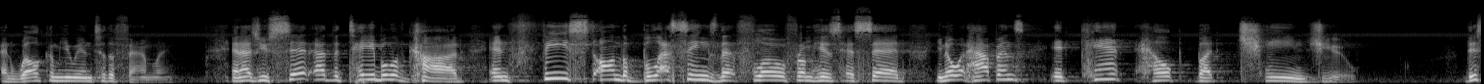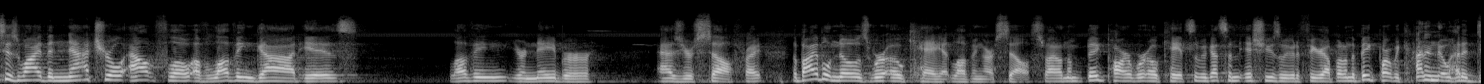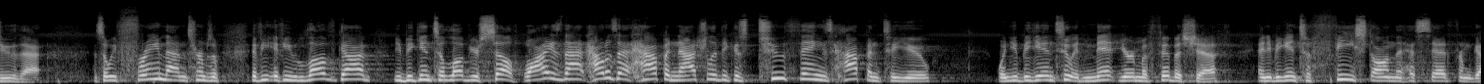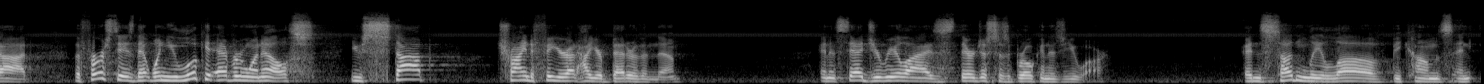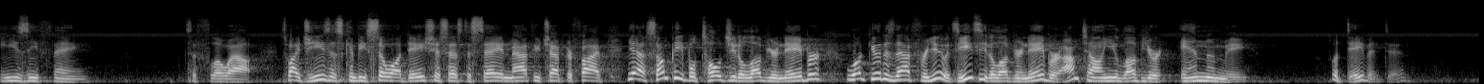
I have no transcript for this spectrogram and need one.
and welcome you into the family. And as you sit at the table of God and feast on the blessings that flow from His Hesed, you know what happens? It can't help but change you. This is why the natural outflow of loving God is loving your neighbor as yourself, right? The Bible knows we're okay at loving ourselves, right? On the big part, we're okay. So we've got some issues we have to figure out, but on the big part, we kind of know how to do that. And so we frame that in terms of if you, if you love God, you begin to love yourself. Why is that? How does that happen naturally? Because two things happen to you when you begin to admit you're Mephibosheth and you begin to feast on the Hesed from God. The first is that when you look at everyone else, you stop trying to figure out how you're better than them. And instead, you realize they're just as broken as you are. And suddenly, love becomes an easy thing to flow out. That's why Jesus can be so audacious as to say in Matthew chapter 5, yeah, some people told you to love your neighbor. What good is that for you? It's easy to love your neighbor. I'm telling you, love your enemy. That's what David did.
